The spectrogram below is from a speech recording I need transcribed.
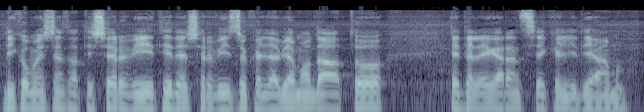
di come siamo stati serviti, del servizio che gli abbiamo dato e delle garanzie che gli diamo.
